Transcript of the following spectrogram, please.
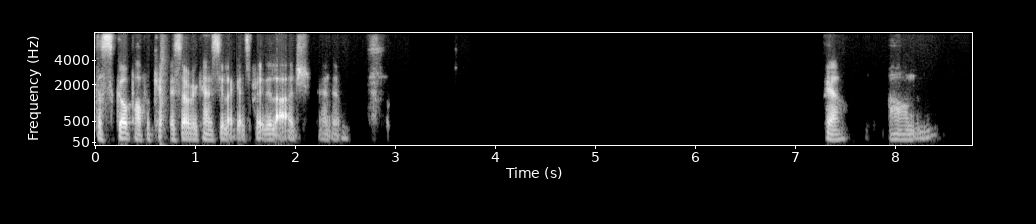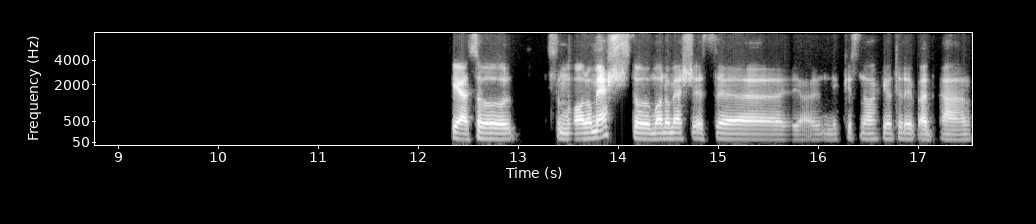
the scope of case so we can see like it's pretty large and um, yeah um, yeah, so it's model mesh. So model mesh is uh, yeah, Nick is not here today, but um,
